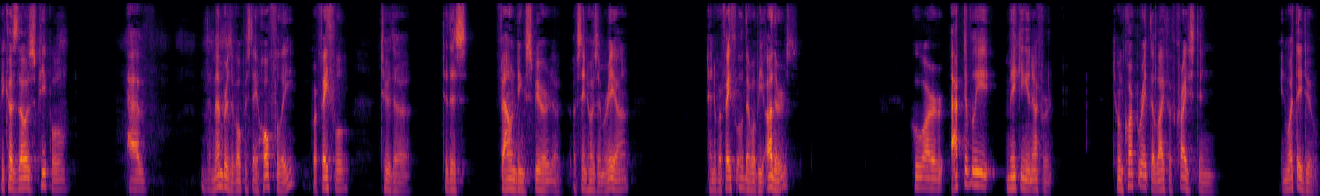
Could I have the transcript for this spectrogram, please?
Because those people have the members of Opus Dei hopefully were faithful to the to this founding spirit of, of Saint Josemaria, and if we're faithful, there will be others who are actively making an effort to incorporate the life of Christ in, in what they do.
